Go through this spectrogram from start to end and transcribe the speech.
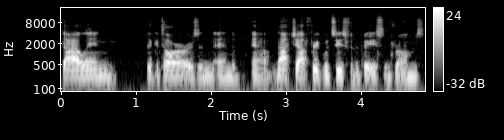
dial in the guitars and and the you know notch out frequencies for the bass and drums.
